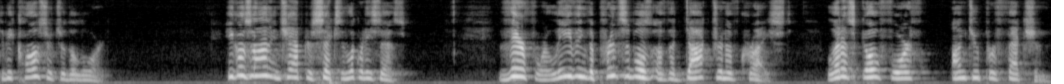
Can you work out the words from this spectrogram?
to be closer to the Lord. He goes on in chapter 6, and look what he says. Therefore, leaving the principles of the doctrine of Christ, let us go forth unto perfection,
